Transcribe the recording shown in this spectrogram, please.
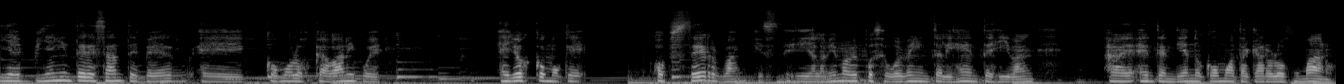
y es bien interesante ver eh, cómo los Cabani, pues, ellos como que observan y, a la misma vez pues se vuelven inteligentes y van entendiendo cómo atacar a los humanos.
